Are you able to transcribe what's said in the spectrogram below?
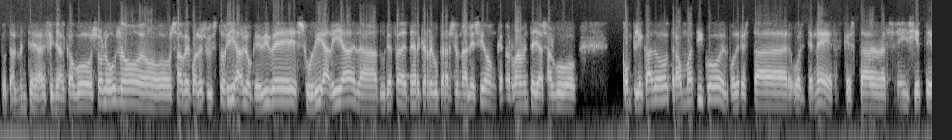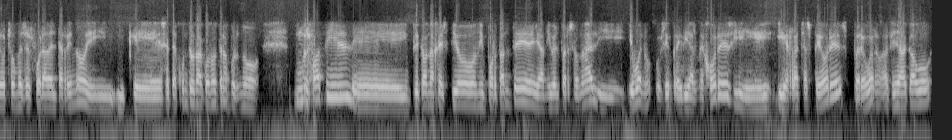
totalmente. Al fin y al cabo, solo uno sabe cuál es su historia, lo que vive, su día a día, la dureza de tener que recuperarse una lesión, que normalmente ya es algo complicado, traumático, el poder estar o el tener que estar seis, siete, ocho meses fuera del terreno y, que se te junte una con otra, pues no, no es fácil, eh, implica una gestión importante a nivel personal y, bueno, pues siempre hay días mejores y, y rachas peores, pero bueno, al fin y al cabo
